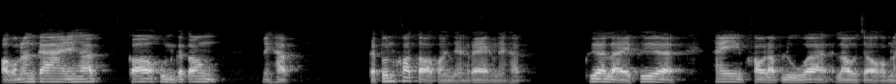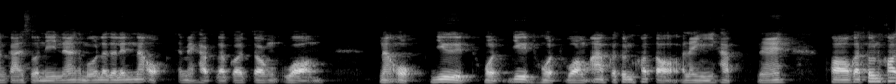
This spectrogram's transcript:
ออกกำลังกายนะครับ ก็คุณก็ต้องนะครับ กระตุ้นข้อต่อก่อนอย่างแรกนะครับ เพื่ออะไรเพื่อให้เขารับรู้ว่าเราจะออกกำลังกายส่วนนี้นะ สมมติเราจะเล่นหน้าอกใช่ไหมครับเราก็ต้อง warm หน้าอกยืดหดยืดหด warm up กระตุ้นข้อต่ออะไรอย่างนี้ครับนะ พอกระตุ้นข้อ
